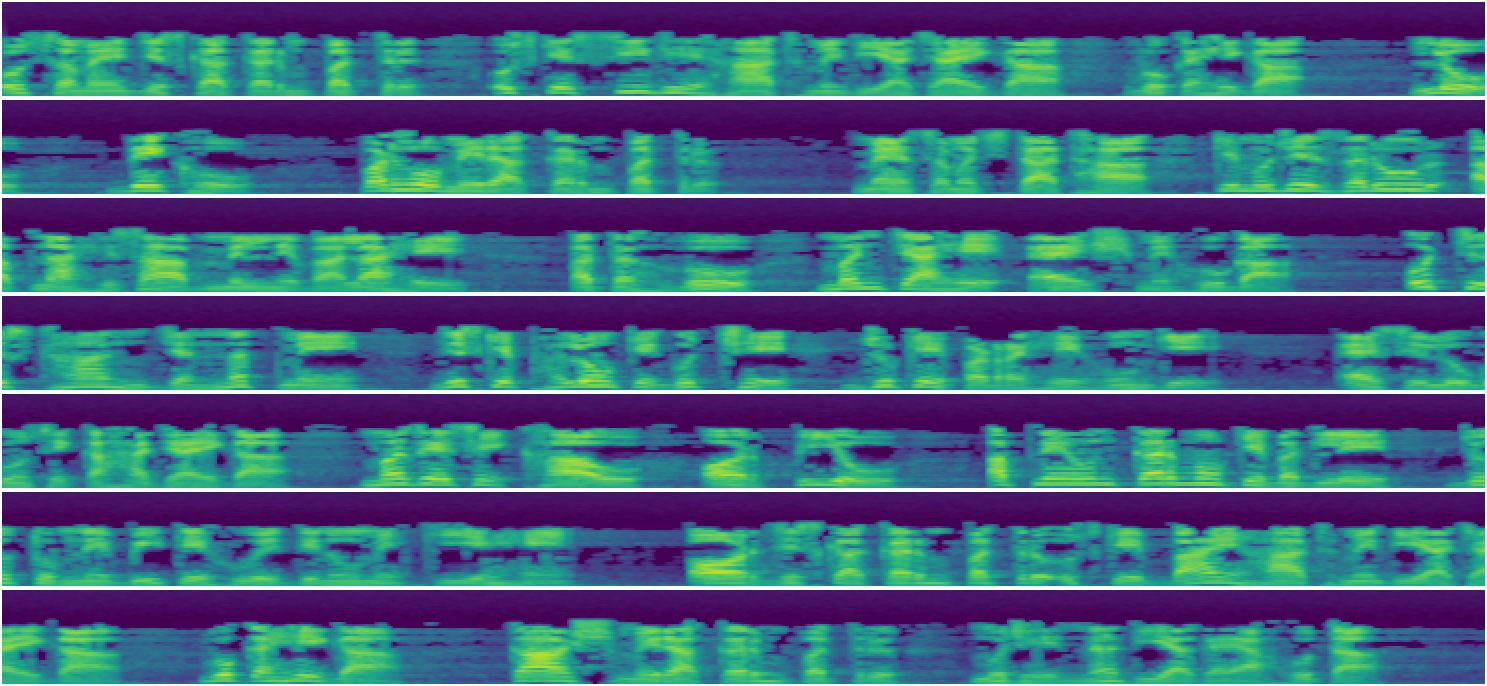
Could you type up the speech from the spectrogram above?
उस समय जिसका कर्म पत्र उसके सीधे हाथ में दिया जाएगा, वो कहेगा, लो, देखो, पढ़ो मेरा कर्म पत्र मैं समझता था कि मुझे ज़रूर अपना हिसाब मिलने वाला है, अतः वो मन चाहे ऐश में होगा। उच्च स्थान जन्नत में जिसके फलों के गुच्छे झुके पड़ रहे होंगे, ऐसे लोगों से कहा जाएगा, मज़े से खाओ और पियो अपने उन कर्मों के बदले जो तुमने बीते हुए दिनों में किए हैं, और जिसका कर्म पत्र उसके बाएँ हाथ में दिया जाएगा, वो कहेगा, काश मेरा कर्म पत्र मुझे न दिया गया होता,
